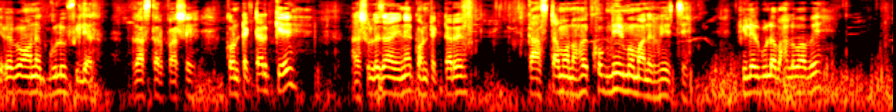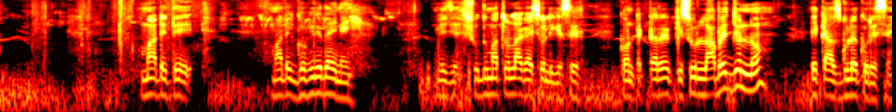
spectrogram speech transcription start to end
এভাবে অনেকগুলো ফিলার রাস্তার পাশে। কন্ট্রাক্টর কে আসলে জানি না কন্ট্রাক্টরের কাজটা মনে হয় খুব নির্মমানের হয়েছে। ফিলারগুলো ভালোভাবে মাটিতে, মাটির গভীরে দেয় নাই। এই যে শুধুমাত্র লাগাই চলে গেছে। কন্ট্রাক্টরের কিছু লাভের জন্য এই কাজগুলো করেছে।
